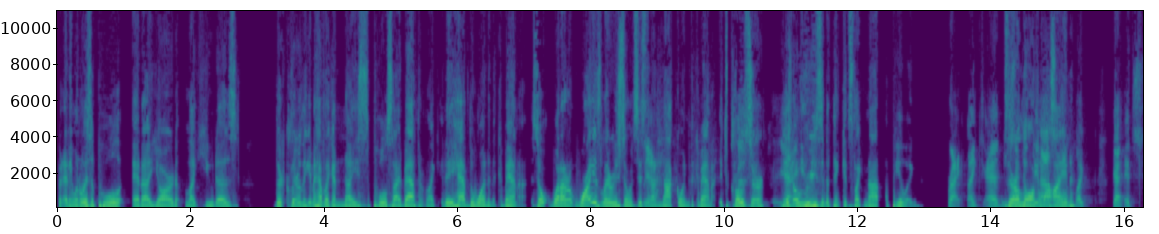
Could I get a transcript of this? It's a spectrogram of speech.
but anyone who has a pool and a yard like Hugh does, they're clearly going to have like a nice poolside bathroom. Like they have the one in the cabana. So what I don't why is Larry so insistent Yeah. on not going to the cabana? It's closer. He has no reason to think it's like not appealing. Right. Like, and Is there a just, like, don't long line? Like, yeah, it's.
